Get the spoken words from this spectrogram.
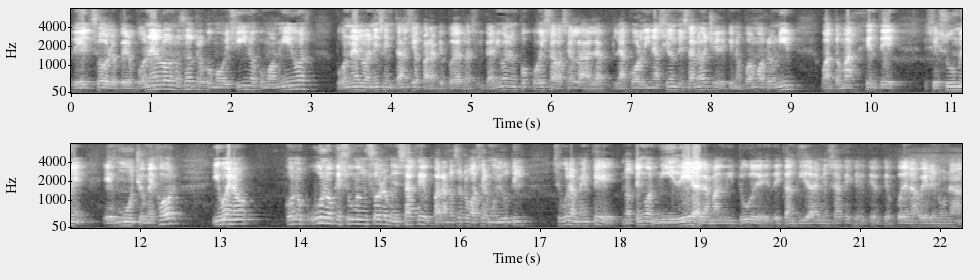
de él solo, pero ponerlo nosotros como vecinos, como amigos, ponerlo en esa instancia para que pueda clasificar. Y bueno, un poco esa va a ser la, coordinación de esa noche, de que nos podamos reunir. Cuanto más gente se sume, es mucho mejor. Y bueno, con uno que sume un solo mensaje para nosotros va a ser muy útil. Seguramente no tengo ni idea la magnitud de, cantidad de mensajes que, pueden haber en una,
